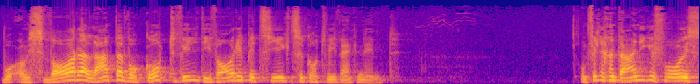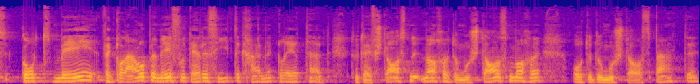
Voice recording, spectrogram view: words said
wo aus wahren Leben, wo Gott will, die wahre Beziehung zu Gott wie wegnimmt. Und vielleicht haben einige von uns Gott mehr, den Glauben mehr von dieser Seite kennengelernt hat. Du darfst das nicht machen, du musst das machen oder du musst das beten.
